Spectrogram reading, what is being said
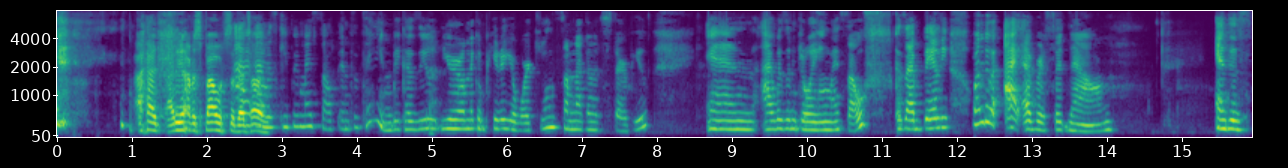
I had I didn't have a spouse at that I, I was keeping myself entertained because you you're on the computer, you're working, so I'm not going to disturb you. And I was enjoying myself because I barely. When do I ever sit down and just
